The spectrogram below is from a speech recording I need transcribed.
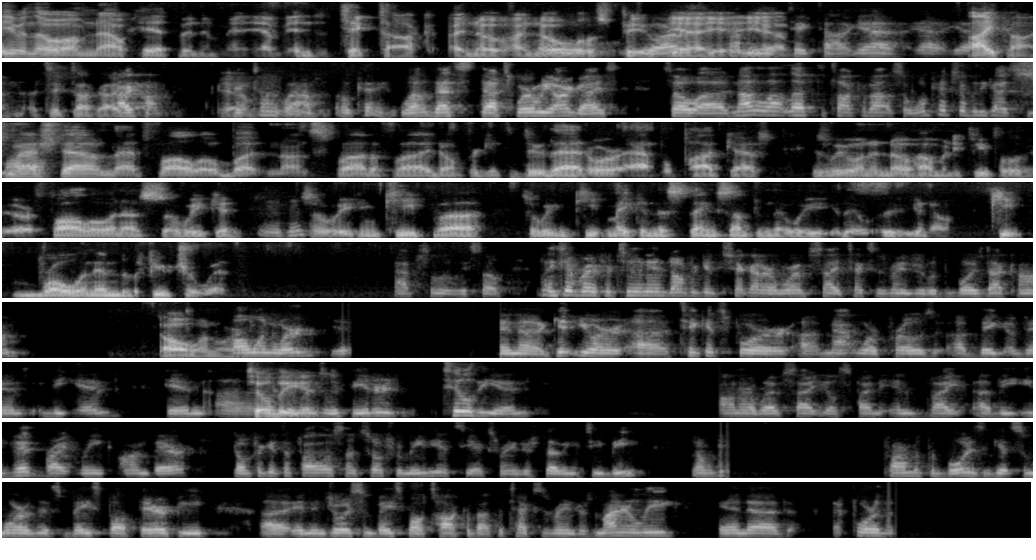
Even though I'm now hip and I'm, I'm into TikTok, I know I know Oh, most people. are Yeah, yeah, yeah. TikTok. Yeah, yeah, yeah. Icon, a TikTok icon. Icon. Yeah. TikTok. Wow. Okay. Well, that's that's where we are, guys. So uh, not a lot left to talk about. So we'll catch up with you guys tomorrow. Smash down that follow button on Spotify. Don't forget to do that or Apple Podcast because we want to know how many people are following us so we can Mhm. so we can keep uh, so we can keep making this thing something that we, that, you know, keep rolling into the future with. Absolutely. So thanks everybody for tuning in. Don't forget to check out our website, TexasRangersWithTheBoys.com. All one word. All one word. Yeah. And uh, get your uh, tickets for uh, Mat War Pro's uh, big event, The End, in uh, till the, the end. Theater. Till the end. On our website, you'll find the invite, uh, the Eventbrite link on there. Don't forget to follow us on social media, TX Rangers WTB. Don't forget farm with the boys and get some more of this baseball therapy uh, and enjoy some baseball talk about the Texas Rangers minor league. And uh, for the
